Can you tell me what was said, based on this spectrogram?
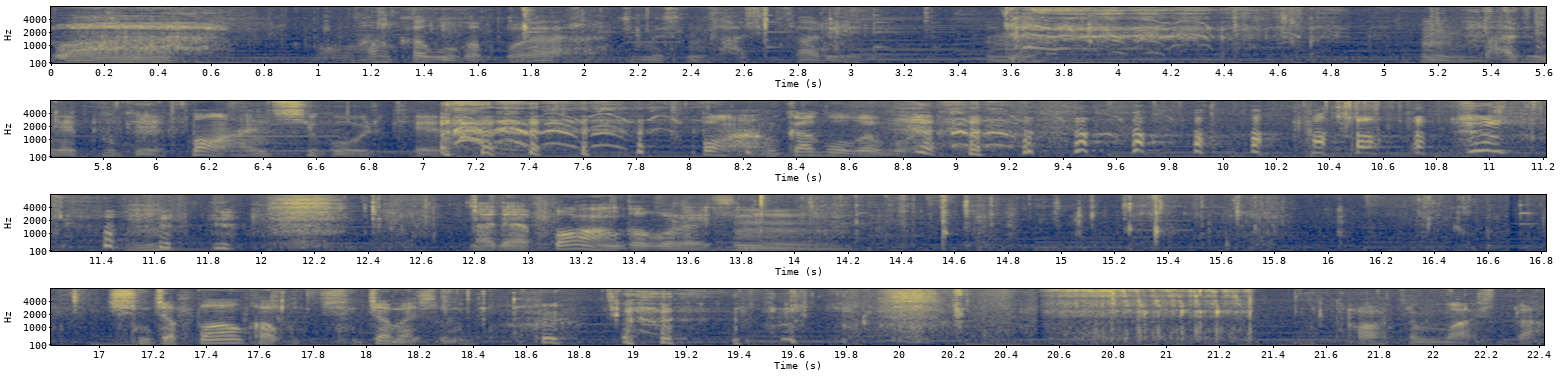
와. 어, 한 가구가 뭐야? 좀 있으면 40살이. 응? 응, 말좀 예쁘게 뻥 안 치고 이렇게 뻥 안 까고가 뭐야? 나 내가 뻥안 가고 그랬지. 음. 진짜 뻥 가고 진짜 맛있어. 아, 좀 맛있다.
